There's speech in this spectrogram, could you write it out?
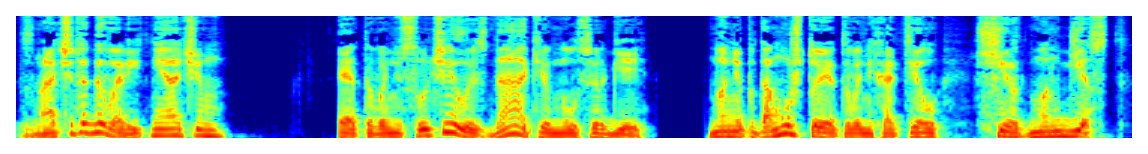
Значит, и говорить не о чем. Этого не случилось, да, — кивнул Сергей, но не потому, что этого не хотел Хирдман Гест.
